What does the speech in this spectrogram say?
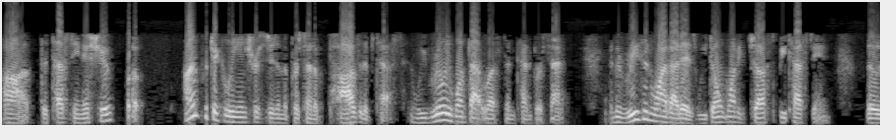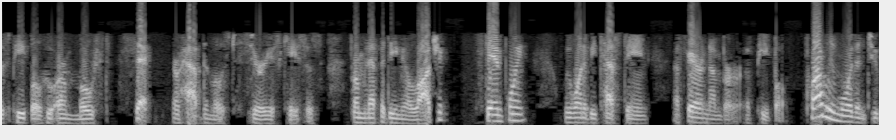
uh, the testing issue, but I'm particularly interested in the percent of positive tests, and we really want that less than 10%. And the reason why that is, we don't want to just be testing those people who are most sick or have the most serious cases. From an epidemiologic standpoint, we want to be testing a fair number of people, probably more than 2%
